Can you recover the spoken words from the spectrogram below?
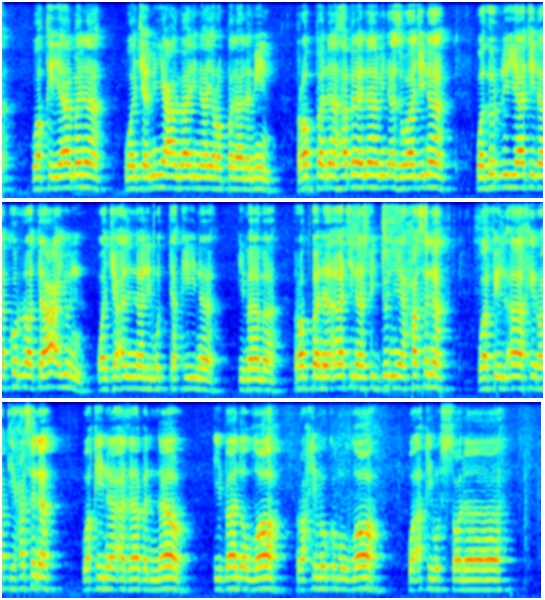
وقيامنا وجميع أعمالنا يا رب العالمين. ربنا هب لنا من أزواجنا وذرياتنا قرة أعين وجعلنا للمتقين إماما. ربنا آتنا في الدنيا حسنة وفي الآخرة حسنة وقنا عذاب النار. عباد الله رحمكم الله وأقيموا الصلاة.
